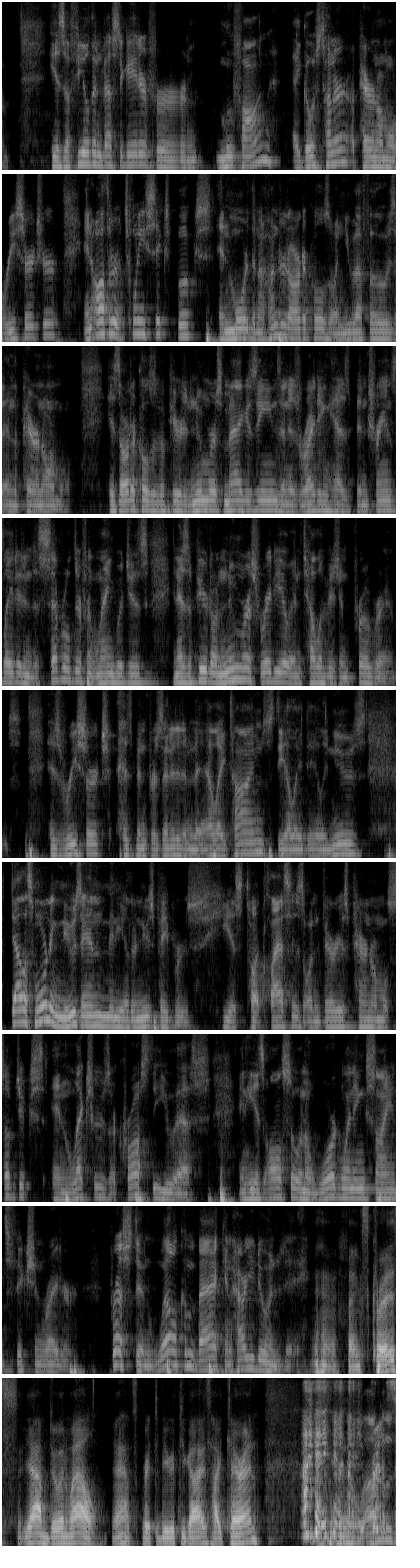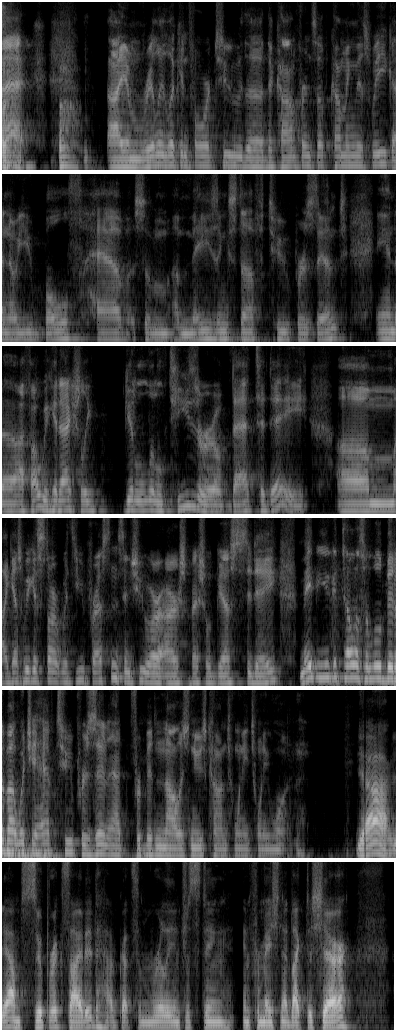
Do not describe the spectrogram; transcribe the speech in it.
He is a field investigator for MUFON, a ghost hunter, a paranormal researcher, and author of 26 books and more than 100 articles on UFOs and the paranormal. His articles have appeared in numerous magazines, and his writing has been translated into several different languages and has appeared on numerous radio and television programs. His research has been presented in the LA Times, the LA Daily News, Dallas Morning News, and many other newspapers. He has taught classes on various paranormal subjects and lectures across the U.S., and he is also an award winning science fiction writer. Preston, welcome back, and how are you doing today? Thanks, Chris. Yeah, I'm doing well. Yeah, it's great to be with you guys. Hi, Karen. welcome back. I am really looking forward to the the conference upcoming this week. I know you both have some amazing stuff to present, and uh, I thought we could actually get a little teaser of that today. Um, I guess we could start with you, Preston, since you are our special guest today. Maybe you could tell us a little bit about what you have to present at Forbidden Knowledge NewsCon 2021. Yeah, yeah, I'm super excited. I've got some really interesting information I'd like to share.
